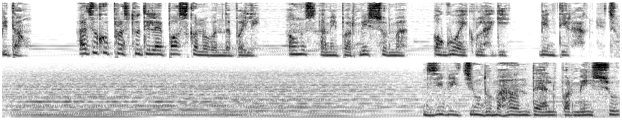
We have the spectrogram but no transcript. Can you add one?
बिताउ। आजको प्रस्तुतिलाई पस गर्नुभन्दा पहिले आउनुहोस् हामी परमेश्वरमा अगुवाईको लागि बिन्ती राख्नेछौँ। जीवी जिउँदो महान दयालु परमेश्वर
